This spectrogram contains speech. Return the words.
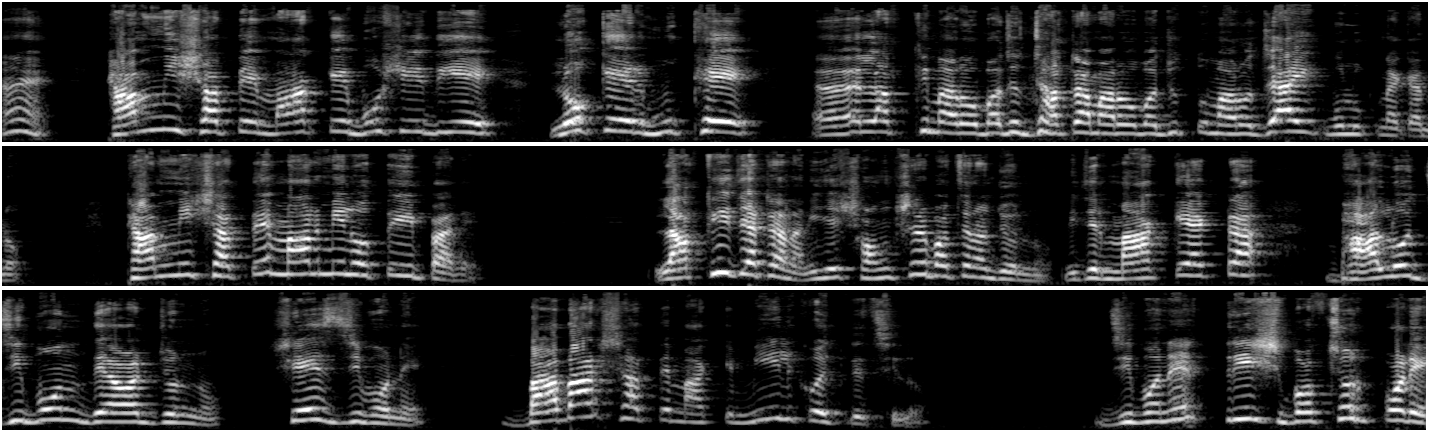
হ্যাঁ? ঠাম্মির সাথে মাকে বসিয়ে দিয়ে লোকের মুখে লাথি মারো বা ঝাঁটা মারো বা জুতো মারো, যাই বলুক না কেন, ঠাম্মির সাথে মারমিল হতেই পারে। লাথি ঝাঁটা না, নিজের সংসার বাঁচানোর জন্য, নিজের মাকে একটা ভালো জীবন দেওয়ার জন্য, শেষ জীবনে বাবার সাথে মাকে মিল করে দিতেছিল জীবনের ত্রিশ বছর পরে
